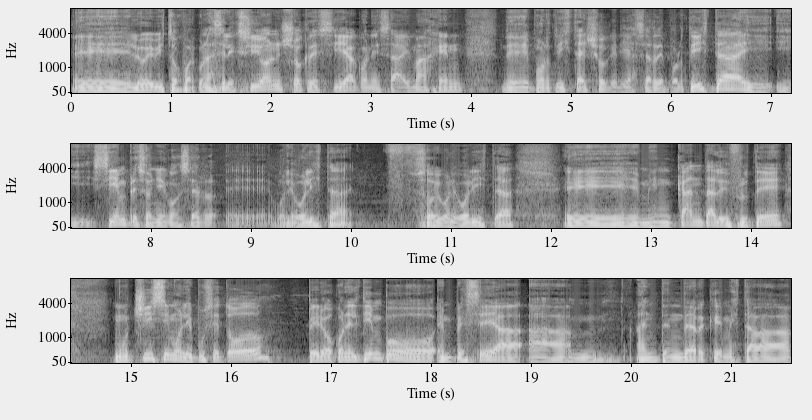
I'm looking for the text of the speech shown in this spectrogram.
Eh, lo he visto jugar con la selección, yo crecía con esa imagen de deportista y yo quería ser deportista y, siempre soñé con ser eh, voleibolista soy voleibolista, eh, me encanta, lo disfruté muchísimo, le puse todo, pero con el tiempo empecé a entender que me estaba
